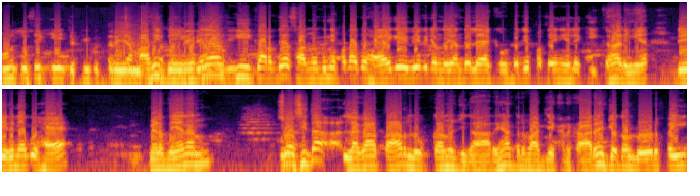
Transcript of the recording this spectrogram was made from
ਹੁਣ ਤੁਸੀਂ ਕੀ ਚਿੱਠੀ ਪੱਤਰ ਜਾਂ ਅਸੀਂ ਦੇਖਦੇ ਜੀ? ਕੀ ਕਰਦੇ ਆ ਸਾਨੂੰ ਵੀ ਨਹੀਂ ਪਤਾ ਤੇ ਹੈਗੇ ਵੀ ਇੱਕ ਜਾਂਦੇ ਜਾਂਦੇ ਲੈ ਕੇ ਉੱਡ ਕੇ ਪਤਾ ਹੀ ਨਹੀਂ ਹਲੇ ਕੀ ਕਹਾਣੀ ਹੈ। ਦੇਖਦੇ ਆ ਕੋਈ ਹੈ ਮਿਲਦੇ ਆ ਇਹਨਾਂ ਨੂੰ। ਸੋ ਅਸੀਂ ਤਾਂ ਲਗਾਤਾਰ ਲੋਕਾਂ ਨੂੰ ਜਗਾ ਰਹੇ ਹਾਂ, ਦਰਵਾਜ਼ੇ ਖੜਕਾ ਰਹੇ ਹਾਂ, ਜਦੋਂ ਲੋੜ ਪਈ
